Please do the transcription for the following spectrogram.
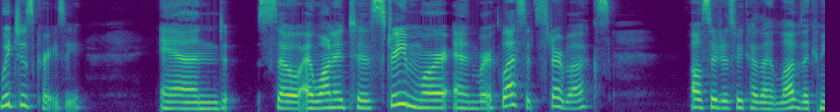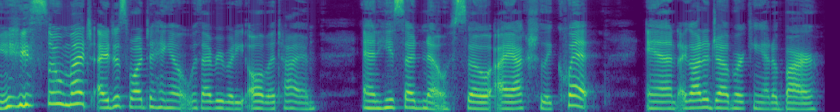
which is crazy. And so I wanted to stream more and work less at Starbucks. Also, just because I love the community so much, I just want to hang out with everybody all the time. And he said no. So I actually quit and I got a job working at a bar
